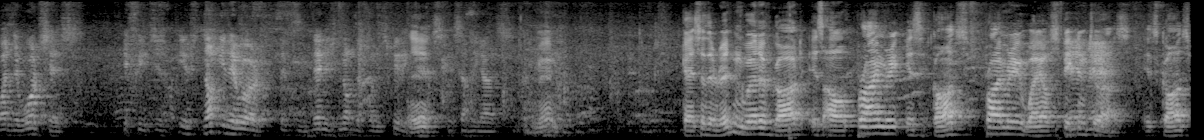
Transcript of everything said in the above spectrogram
what the Word says. If it is not in the Word, then it's not the Holy Spirit. Yes. It's something else. Amen. Okay, so the written word of God is our primary is God's primary way of speaking to Amen. us. It's God's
